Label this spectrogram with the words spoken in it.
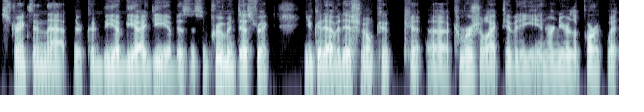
strengthen that. There could be a BID, a business improvement district. You could have additional co- co- uh, commercial activity in or near the park, but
